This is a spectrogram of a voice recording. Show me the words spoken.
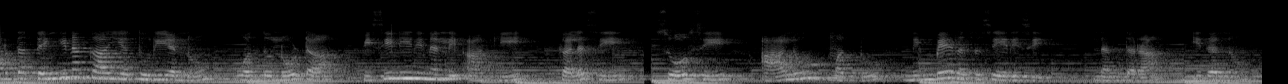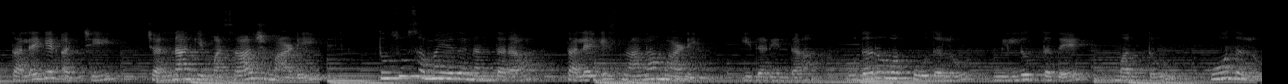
ಅರ್ಧ ತೆಂಗಿನಕಾಯಿಯ ತುರಿಯನ್ನು ಒಂದು ಲೋಟ ಬಿಸಿ ನೀರಿನಲ್ಲಿ ಹಾಕಿ, ಕಲಸಿ, ಸೋಸಿ, ಹಾಲು ಮತ್ತು ನಿಂಬೆ ರಸ ಸೇರಿಸಿ. ನಂತರ ಇದನ್ನು ತಲೆಗೆ ಹಚ್ಚಿ ಚೆನ್ನಾಗಿ ಮಸಾಜ್ ಮಾಡಿ, ತುಸು ಸಮಯದ ನಂತರ ತಲೆಗೆ ಸ್ನಾನ ಮಾಡಿ. ಇದರಿಂದ ಉದರುವ ಕೂದಲು ನಿಲ್ಲುತ್ತದೆ ಮತ್ತು ಕೂದಲು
